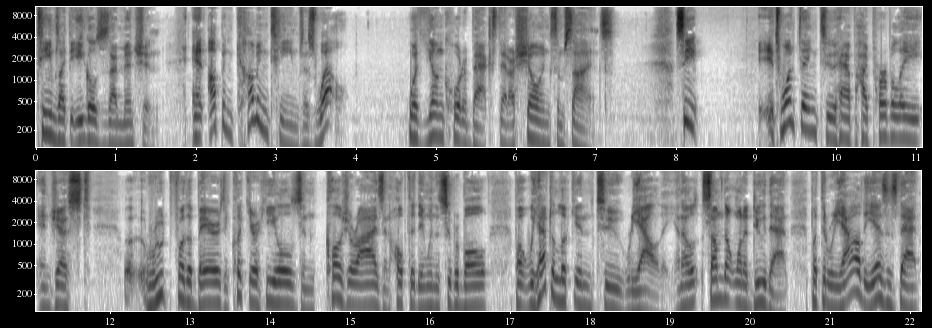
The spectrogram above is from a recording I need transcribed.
teams like the Eagles, as I mentioned, and up and coming teams as well, with young quarterbacks that are showing some signs? See, it's one thing to have hyperbole and just root for the Bears and click your heels and close your eyes and hope that they win the Super Bowl. But we have to look into reality. I know some don't want to do that, but the reality is is that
